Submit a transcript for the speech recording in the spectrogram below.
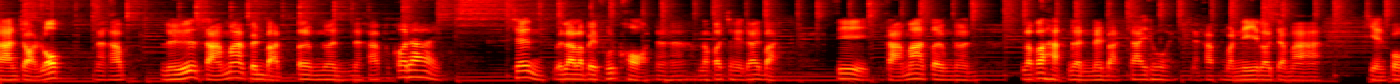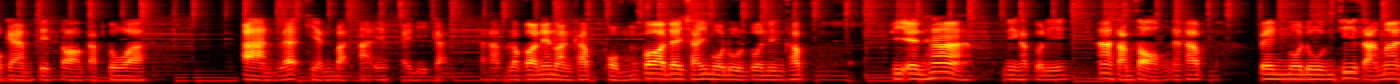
ลานจอดรถนะครับหรือสามารถเป็นบัตรเติมเงินนะครับก็ได้ เช่น เวลาเราไปฟู้ดคอร์ทนะฮะเราก็จะได้บัตรที่สามารถเติมเงิน แล้วก็หักเงินในบัตรได้ด้วยนะครับ วันนี้เราจะมาเขียนโปรแกรมติดต่อกับตัวอ่านและเขียนบัตร RFID กัน นะครับแล้วก็แน่นอนครับ ผมก็ได้ใช้โมดูลตัวหนึ่งครับ PN5 นี่ครับตัวนี้ 532 นะครับ เป็นโมดูลที่สามารถ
